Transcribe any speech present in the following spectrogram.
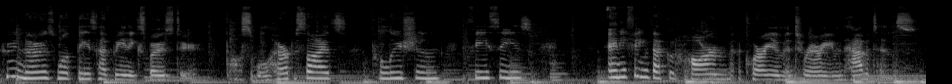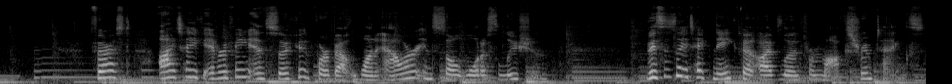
Who knows what these have been exposed to? Possible herbicides, pollution, feces, anything that could harm aquarium and terrarium inhabitants. First, I take everything and soak it for about one hour in salt water solution. This is a technique that I've learned from Mark's shrimp tanks.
